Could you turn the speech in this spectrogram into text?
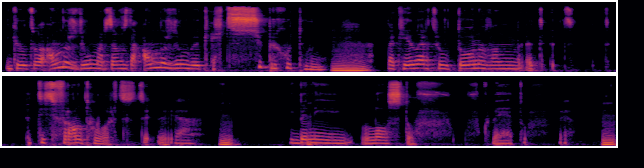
Ik wil het wel anders doen, maar zelfs dat anders doen wil ik echt supergoed doen. Mhm. Dat ik heel hard wil tonen van het, het, het, is verantwoord. Het- ja. Hm. Ik ben niet lost of, of kwijt. Of, ja. Mhm.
